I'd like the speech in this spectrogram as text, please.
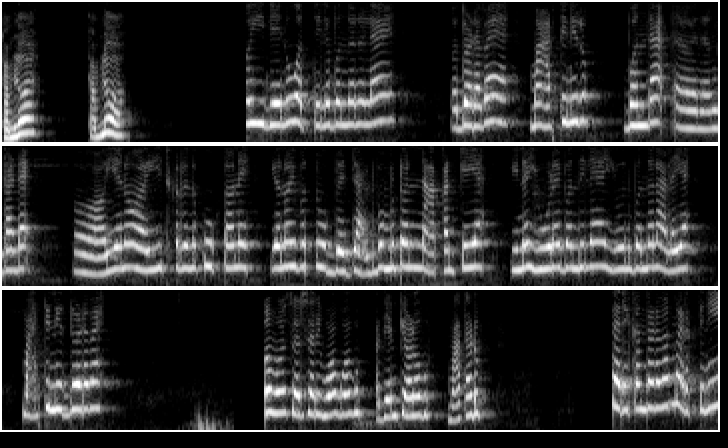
ಕಮ್ಲು ಕಮ್ಲು ಇದೇನು ಒತ್ತಿಲ್ಲ ಬಂದನಲ್ಲ? ದೊಡವ ಮಾಡ್ತೀನಿ ಇರು. ಬಂದ ಆ, ನನ್ ಗಂಡ ಆ, ಏನೋ ಈಚ್ ಕಡೆನ ಕೂಗ್ತಾನೆ ಏನೋ ಇವತ್ತು ಬೆ- ಜಲ್ದಿ ಬಂದ್ಬಿಟ್ಟು ಅವ್ನು ನಾಲ್ಕಂತೆಯ ಇನ್ನ ಇವಳೇ ಬಂದಿಲ್ಲ ಇವನು ಬಂದನ ಅಲೆಯ ಮಾಡ್ತೀನಿ ಇರು ದೊಡವ ಹ್ಞೂ ಹ್ಞೂ, ಸರಿ ಸರಿ ಹೋಗು ಹೋಗು ಅದೇನು ಕೇಳೋಗು ಮಾತಾಡು ಸರಿ ಕಂದೊಡವ ಮಾಡ್ತೀನಿ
